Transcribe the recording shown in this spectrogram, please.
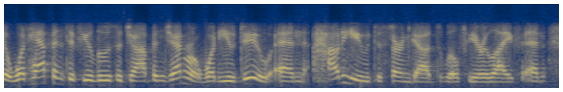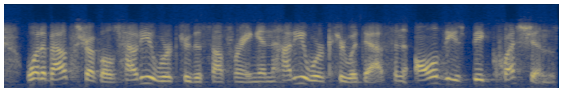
you know, what happens if you lose a job in general? What do you do? And how do you discern God's will for your life? And what about struggles? How do you work through the suffering? And how do you work through a death? And all of these big questions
